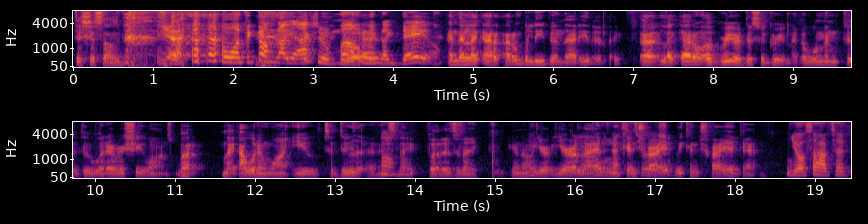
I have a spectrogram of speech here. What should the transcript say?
This shit sounds bad. yeah. Once it comes out your actual mouth, Yeah. it's like, damn. And then like I don't, I don't believe in that either. Like uh, like I don't agree or disagree. Like a woman could do whatever she wants, but like I wouldn't want you to do that. It's like, but it's like you know, you're you're alive. We that can try situation. it. We can try again. You also have to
